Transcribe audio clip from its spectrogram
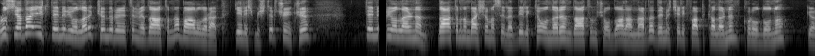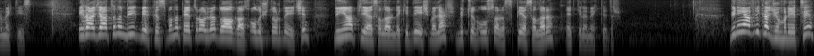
Rusya'da ilk demir yolları kömür üretim ve dağıtımına bağlı olarak gelişmiştir. Çünkü demir yollarının dağıtımının başlamasıyla birlikte onların dağıtılmış olduğu alanlarda demir çelik fabrikalarının kurulduğunu görmekteyiz. İhracatının büyük bir kısmını petrol ve doğalgaz oluşturduğu için dünya piyasalarındaki değişmeler bütün uluslararası piyasaları etkilemektedir. Güney Afrika Cumhuriyeti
